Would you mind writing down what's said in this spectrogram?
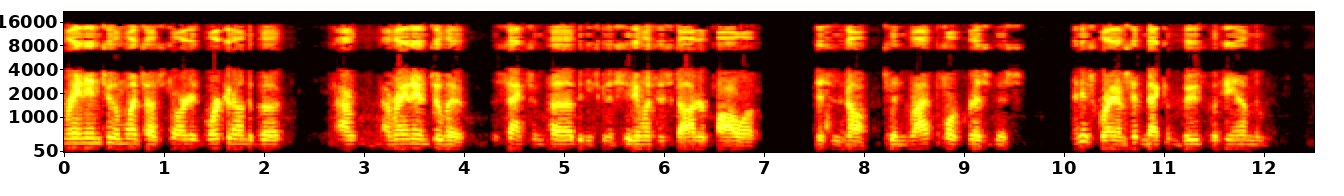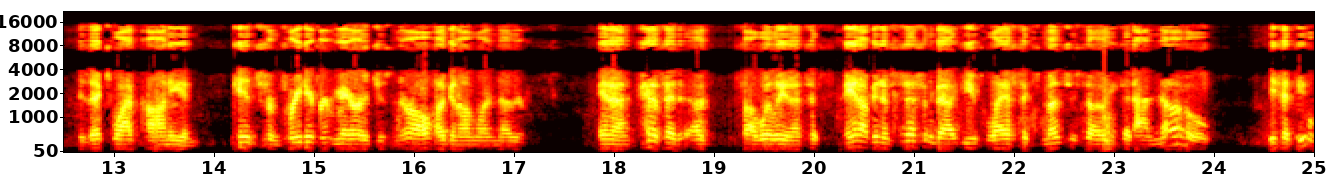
ran into him once I started working on the book, I, I ran into him at the Saxon pub, and he's going to sit in with his daughter Paula. This is been right before Christmas, and it's great. I'm sitting back in the booth with him and his ex-wife Connie, and kids from three different marriages, and they're all hugging on one another. And I of said, I saw Willie, and I said, "Man, I've been obsessing about you for the last six months or so." He said, "I know." He said, "People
